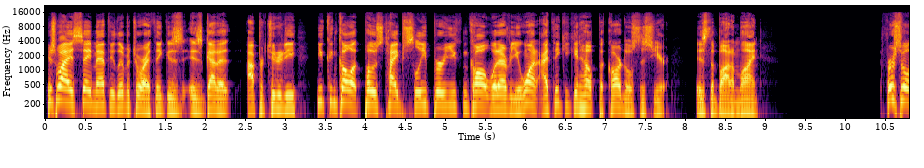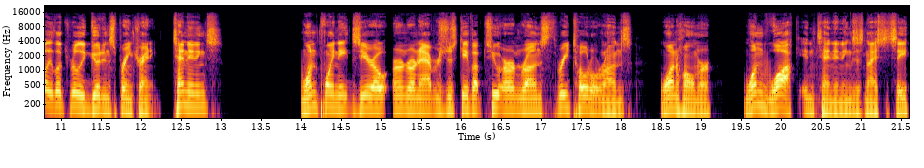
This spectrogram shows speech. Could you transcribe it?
here's why I say Matthew Liberatore, I think, is is got an opportunity. You can call it post type sleeper. You can call it whatever you want. I think he can help the Cardinals this year. Is the bottom line. First of all, he looked really good in spring training. Ten innings, 1.80 earned run average. Just gave up two earned runs, three total runs, one homer, one walk in 10 innings is nice to see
